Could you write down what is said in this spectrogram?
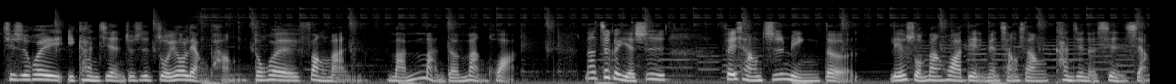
其实会一看见，就是左右两旁都会放满满满的漫画。那这个也是非常知名的连锁漫画店里面常常看见的现象。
